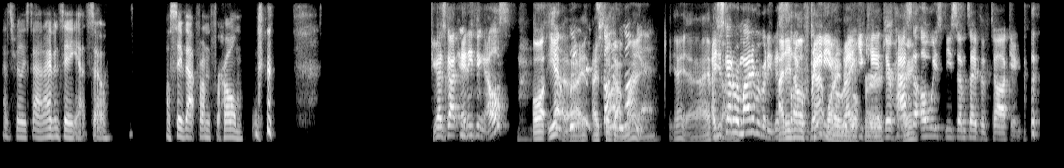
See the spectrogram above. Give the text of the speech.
That's really sad. I haven't seen it yet, so I'll save that one for home. you guys got anything else? Oh yeah, oh, I, I, still got mine. Yeah, yeah. I, I just got to remind everybody. This I didn't is like know if radio, right? you can can't. There has right? to always be some type of talking. oh,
